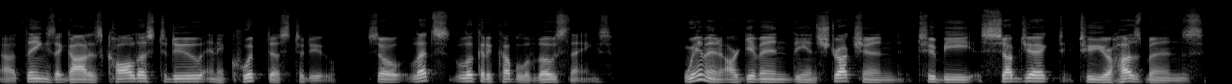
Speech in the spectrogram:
uh, things that God has called us to do and equipped us to do. So let's look at a couple of those things. Women are given the instruction to be subject to your husbands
